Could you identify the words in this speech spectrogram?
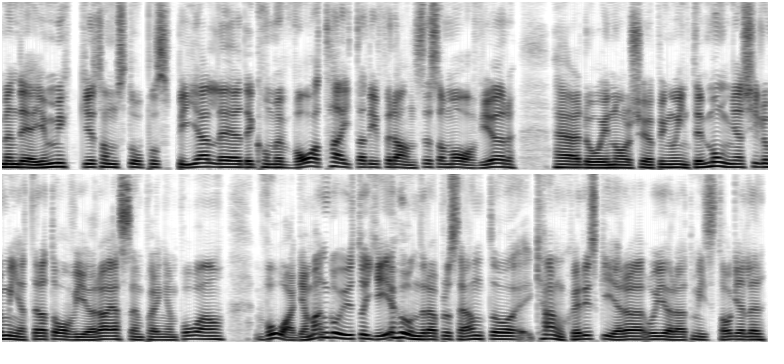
men det är ju mycket som står på spel. Eh, det kommer vara tajta differenser som avgör här då i Norrköping och inte många kilometer att avgöra SM-poängen på. Vågar man gå ut och ge 100% och kanske riskera att göra ett misstag eller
